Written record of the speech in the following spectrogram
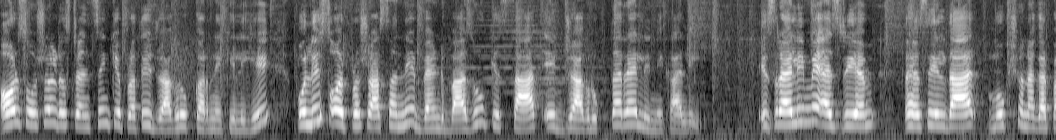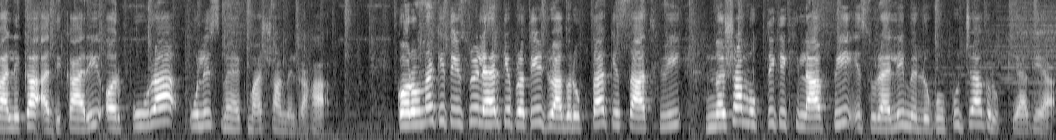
और सोशल डिस्टेंसिंग के प्रति जागरूक करने के लिए पुलिस और प्रशासन ने बैंडबाजों के साथ एक जागरूकता रैली निकाली। इस रैली में एसडीएम, तहसीलदार, मुख्य नगर पालिका अधिकारी और पूरा पुलिस महकमा शामिल रहा। कोरोना की तीसरी लहर के प्रति जागरूकता के साथ ही नशा मुक्ति के खिलाफ भी इस रैली में लोगों को जागरूक किया गया।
